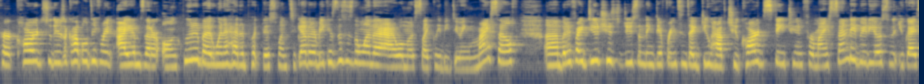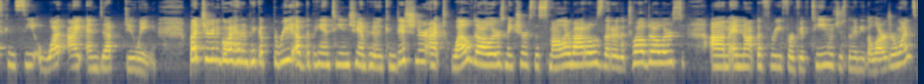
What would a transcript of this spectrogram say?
per card, so there's a couple different items that are all included, but I went ahead and put this one together because this is the one that I will most likely be doing myself. Um, but if I do choose to do something different, since I do have two cards, stay tuned for my Sunday video so that you guys can see what I end up doing. But you're going to go ahead and pick up three of the Pantene shampoo and conditioner at $12. Make sure it's the smaller bottles that are the $12 um, and not the three for 15 which is going to be the larger ones.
